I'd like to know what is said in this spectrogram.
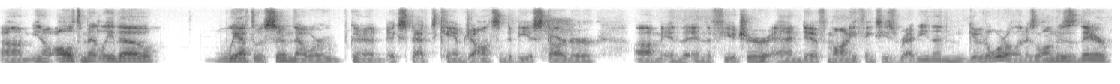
Um, you know, ultimately though, we have to assume that we're going to expect Cam Johnson to be a starter um, in the in the future. And if Monty thinks he's ready, then give it a whirl. And as long as they're,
